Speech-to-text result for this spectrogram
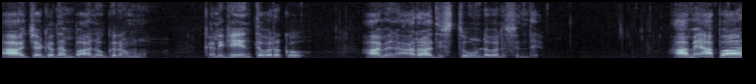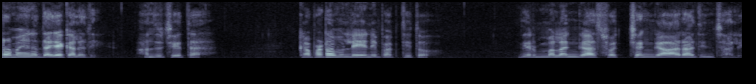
ఆ జగదంబ అనుగ్రహము కలిగేంతవరకు ఆమెను ఆరాధిస్తూ ఉండవలసిందే. ఆమె అపారమైన దయ కలది. అందుచేత కపటం లేని భక్తితో నిర్మలంగా స్వచ్ఛంగా ఆరాధించాలి.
